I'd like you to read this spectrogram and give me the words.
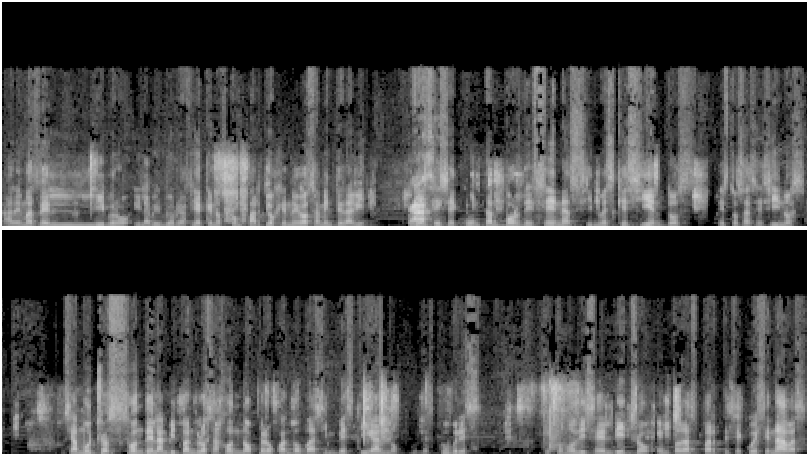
además del libro y la bibliografía que nos compartió generosamente David, ah, es que se cuentan por decenas, si no es que cientos, estos asesinos. O sea, muchos son del ámbito anglosajón, ¿no? Pero cuando vas investigando, pues, descubres que, como dice el dicho, en todas partes se cuecen habas.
